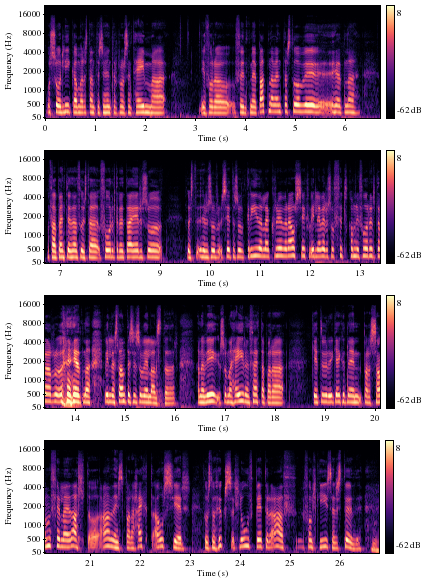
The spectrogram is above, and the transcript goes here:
og svo líka maður að standa sér 100% heima. Ég fór á fund með badnavendastofu hérna og það bendur það, þú veist, að fóreldra þetta eru svo þú veist, þeir eru svo, setja svo gríðarlega kröfur á sig, vilja vera svo fullkomni fóreldrar og mm. hérna, vilja standa sér svo vel allstaðar. Þannig að við svona heyrum þetta bara, getur verið ekki einhvern veginn bara samfélagið allt og aðeins bara hægt á sér, þú veist, og hugsa hlúð betur að fólki í þessari stöðu, mm.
